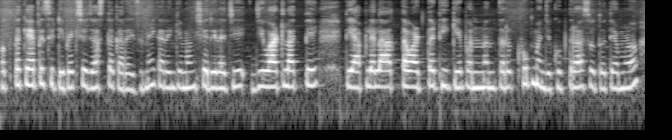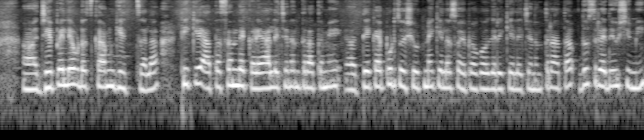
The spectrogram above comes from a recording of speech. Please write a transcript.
फक्त कॅपॅसिटीपेक्षा जास्त करायचं नाही. कारण की मग शरीराची जी वाट लागते ती आपल्याला आत्ता वाटतं ठीक आहे पण नंतर खूप म्हणजे खूप त्रास होतो. त्यामुळं झेपेल एवढंच काम घेत चला. ठीक आहे आता संध्याकाळी आल्याच्यानंतर आता मी ते काय पुढचं शूट नाही केलं स्वयंपाक वगैरे केल्याच्यानंतर आता दुसऱ्या दिवशी मी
